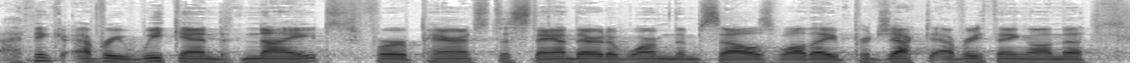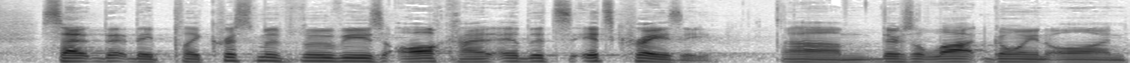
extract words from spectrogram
I think, every weekend night for parents to stand there to warm themselves while they project everything on the set. They play Christmas movies, all kinds. It's, it's crazy. Um, there's a lot going on.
